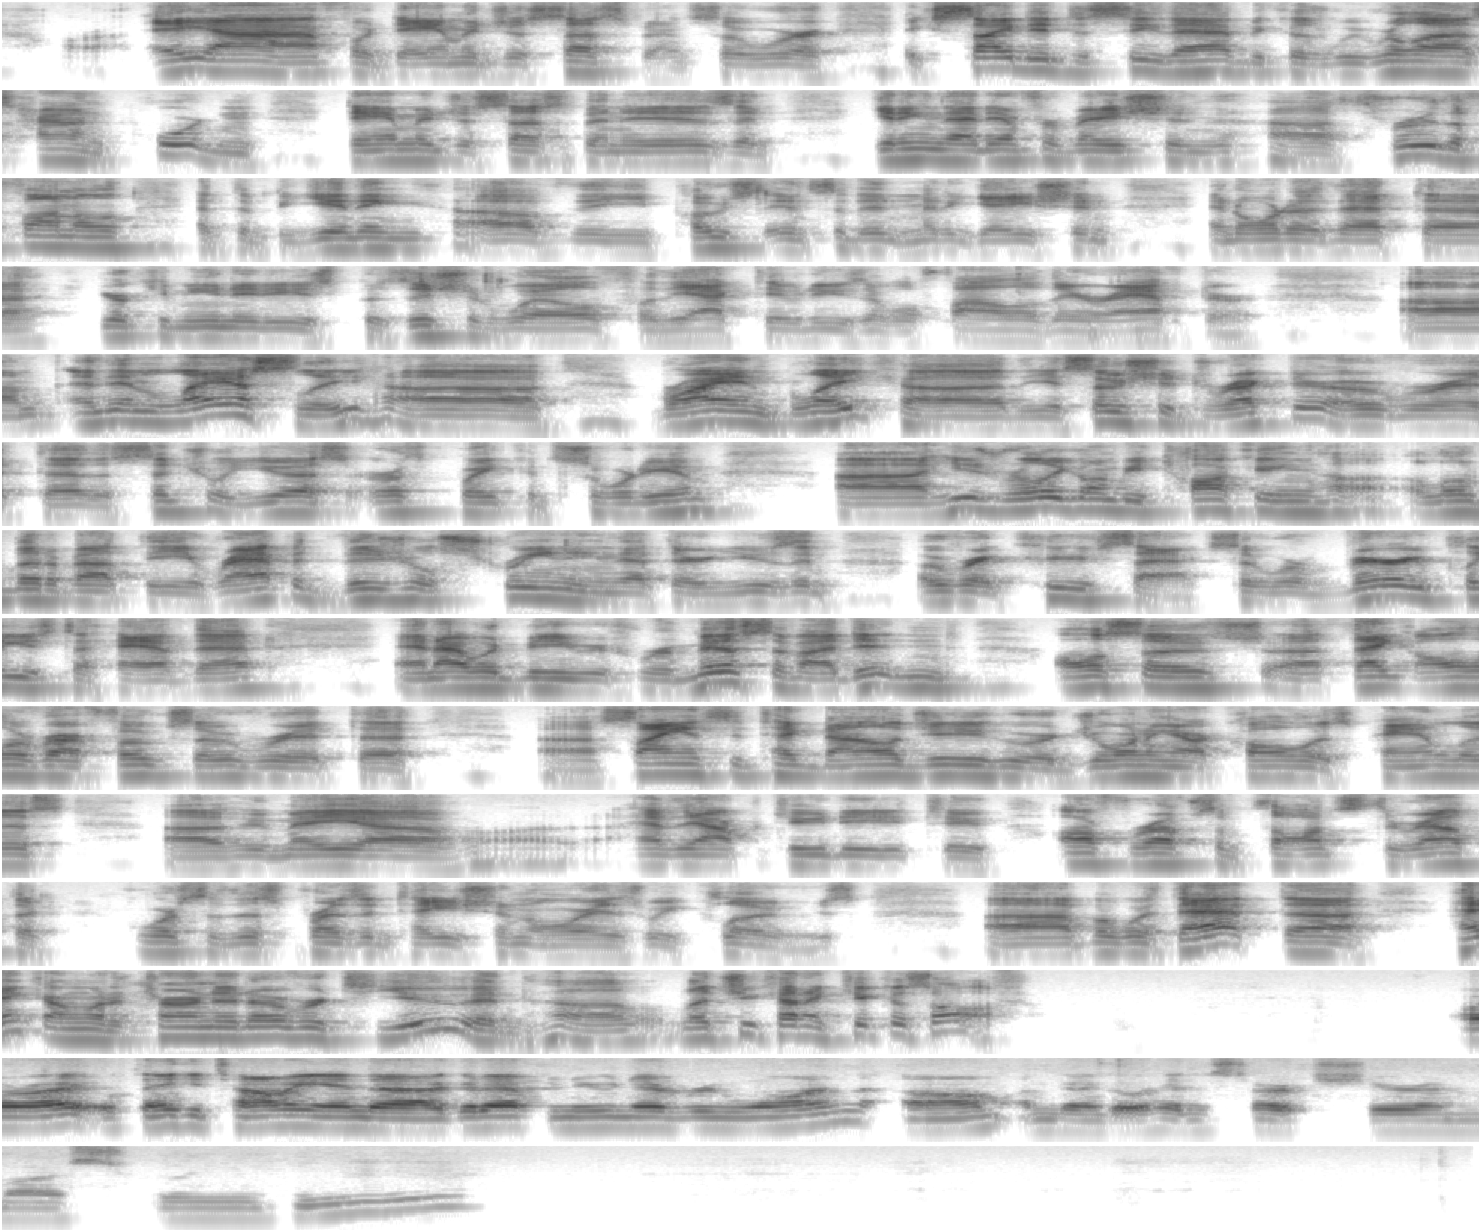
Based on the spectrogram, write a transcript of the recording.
AI for damage assessment. So we're excited to see that because we realize how important damage assessment is and getting that information uh, through the funnel at the beginning of the post-incident mitigation in order that uh, your community is positioned well for the activities that will follow thereafter. Um, and then lastly, uh, Brian Blake, uh, the Associate Director over at uh, the Central U.S. Earthquake Consortium, uh, he's really going to be talking a little bit about the rapid visual screening that they're using over at CUSEC. So we're very pleased to have that. And I would be remiss if I didn't also uh, thank all of our folks over at uh, uh, Science and Technology who are joining our call as panelists, uh, who may uh, have the opportunity to offer up some thoughts throughout the course of this presentation or as we close. Uh, but with that, Hank, I'm going to turn it over to you and let you kind of kick us off. All right. Well, thank you, Tommy, and uh, good afternoon, everyone. Um, I'm going to go ahead and start sharing my screen here.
